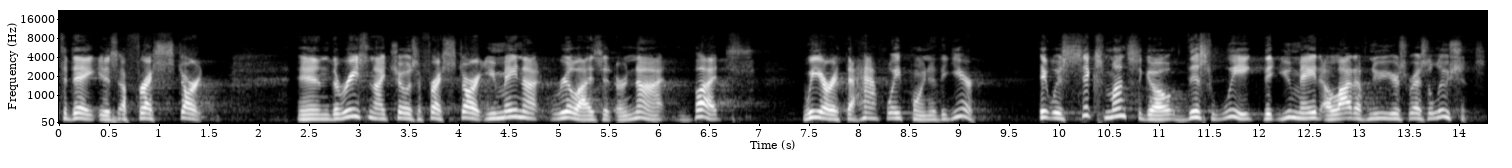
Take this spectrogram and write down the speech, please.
today is A Fresh Start. And the reason I chose a fresh start, you may not realize it or not, but we are at the halfway point of the year. It was six months ago this week that you made a lot of New Year's resolutions.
